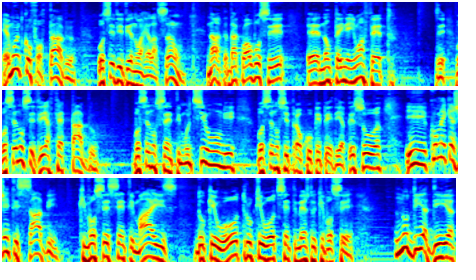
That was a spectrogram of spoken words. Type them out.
é muito confortável você viver numa relação na, da qual você é, não tem nenhum afeto. Quer dizer, você não se vê afetado você não sente muito ciúme, você não se preocupa em perder a pessoa. E como é que a gente sabe que você sente mais do que o outro, que o outro sente menos do que você? No dia a dia,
